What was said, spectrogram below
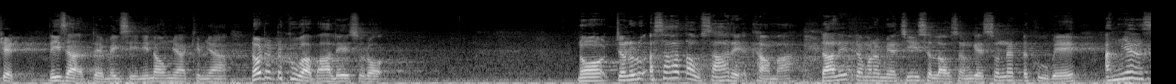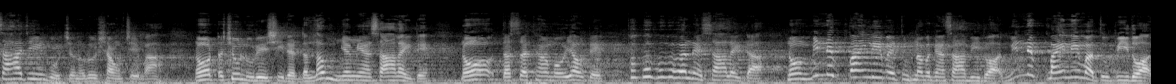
ဖြစ်လေးစားအတဲမိတ်ဆွေနေနောက်များခင်များနောက်တစ်ခုကဘာလဲဆိုတော့ နော်ကျွန်တော်တို့အစားအသောက်စားတဲ့အခါမှာဒါလေးတမန်တော်မြတ်ကြီးဆလောက်ဆမ်ကဆွနတ်တစ်ခုပဲအမြန်စားခြင်းကိုကျွန်တော်တို့ရှောင်ကျင်ပါနော်တချို့လူတွေရှိတယ်ဒီလောက်မြန်မြန်စားလိုက်တယ်နော်တစက္ကန့်ပေါ်ရောက်တယ်ဖဖဖဖနဲ့စားလိုက်တာနော်မိနစ်ပိုင်းလေးပဲသူနှစ်ပကံစားပြီးသွားမိနစ်ပိုင်းလေးမှသူပြီးသွား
